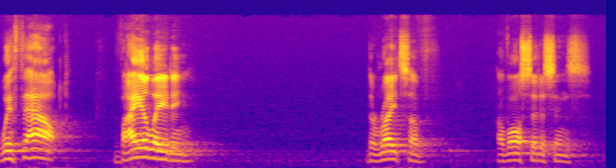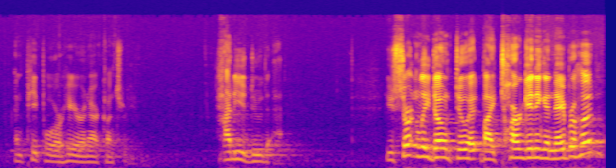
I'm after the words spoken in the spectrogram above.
without violating the rights of, of all citizens and people who are here in our country. How do you do that? You certainly don't do it by targeting a neighborhood,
